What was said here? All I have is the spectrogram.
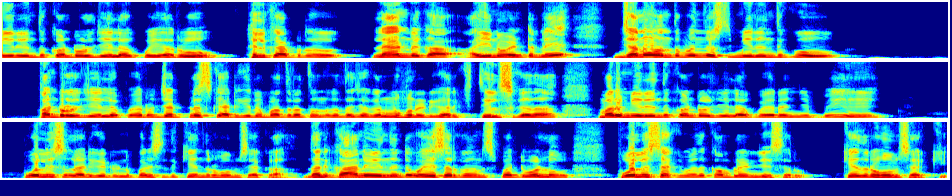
మీరు ఎందుకు కంట్రోల్ చేయలేకపోయారు? హెలికాప్టర్ ల్యాండ్ అయిన వెంటనే జనం అంతమంది వస్తే మీరు ఎందుకు కంట్రోల్ చేయలేకపోయారు. జెడ్ ప్లస్ కేటగిరీ భద్రత ఉంది కదా జగన్మోహన్ రెడ్డి గారికి తెలుసు కదా. మరి మీరు ఎందుకు కంట్రోల్ చేయలేకపోయారని చెప్పి పోలీసులు అడిగేటువంటి పరిస్థితి కేంద్ర హోంశాఖ. దానికి కారణం ఏంటంటే వైఎస్ఆర్ కాంగ్రెస్ పార్టీ వాళ్ళు పోలీస్ శాఖ మీద కంప్లైంట్ చేశారు కేంద్ర హోంశాఖకి.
